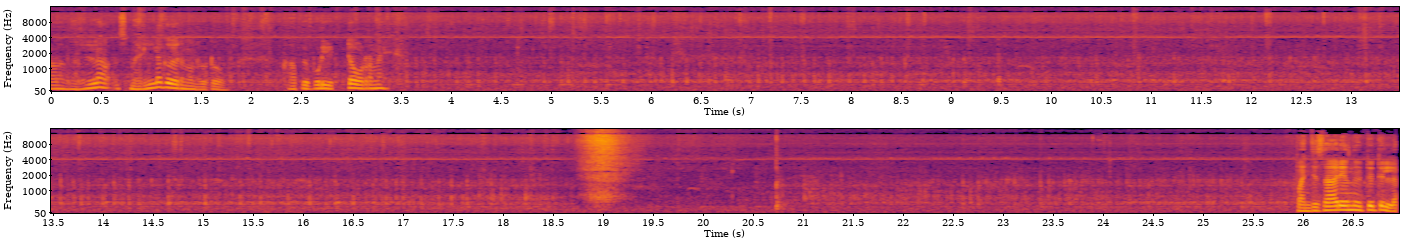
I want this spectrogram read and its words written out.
ആ നല്ല സ്മെല്ലൊക്കെ വരുന്നുണ്ട് കേട്ടോ. കാപ്പിപ്പൊടി ഇട്ട ഉടനെ പഞ്ചസാരയൊന്നും ഇട്ടിട്ടില്ല.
